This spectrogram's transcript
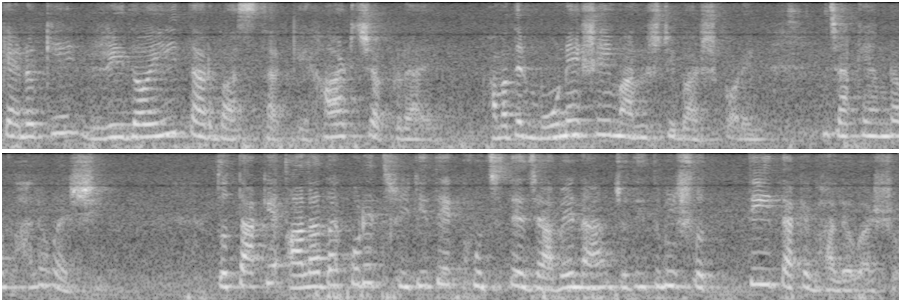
কেন কি হৃদয়েই তার বাস থাকে হার্ট চক্রায়। আমাদের মনে সেই মানুষটি বাস করেন, যাকে আমরা ভালোবাসি। তো তাকে আলাদা করে থ্রিডিতে খুঁজতে যাবে না যদি তুমি সত্যিই তাকে ভালোবাসো।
